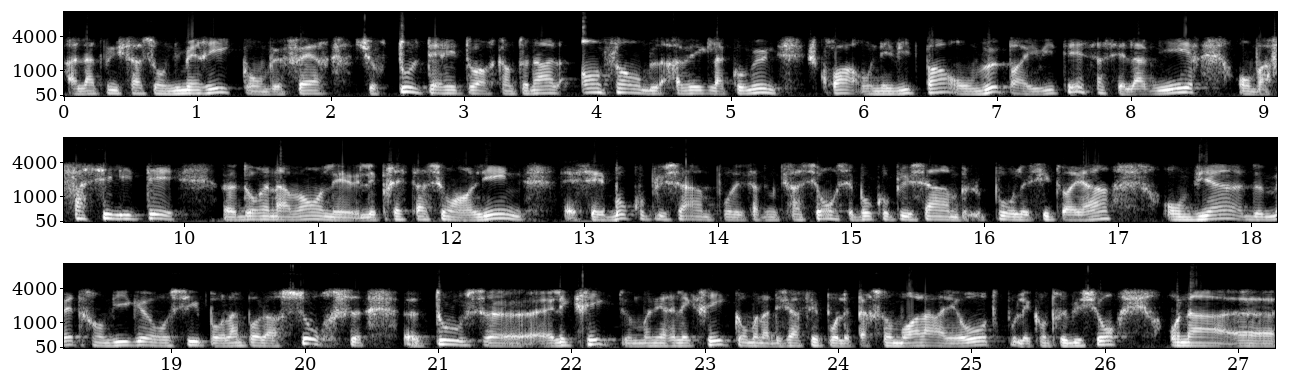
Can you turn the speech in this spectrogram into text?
à l'administration numérique qu'on veut faire sur tout le territoire cantonal, ensemble avec la commune. Je crois on n'évite pas, on veut pas éviter, ça c'est l'avenir. On va faciliter euh, dorénavant les, prestations en ligne. C'est beaucoup plus simple pour les administrations, c'est beaucoup plus simple pour les citoyens. On vient de mettre en vigueur aussi pour l'impôt la source tous électriques, de manière électrique, comme on a des déjà fait pour les personnes morales et autres, pour les contributions. On a, euh,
